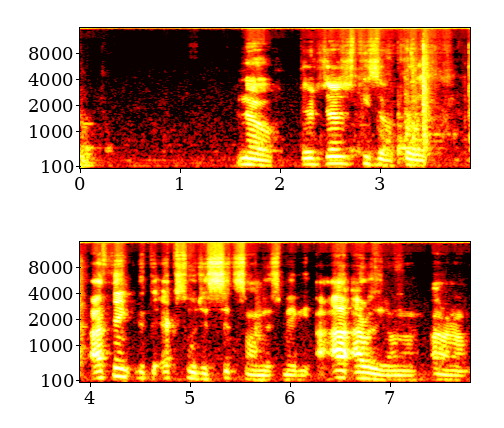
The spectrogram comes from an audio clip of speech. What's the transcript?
know. No, there's just a piece of acrylic. I think that the X tool just sits on this maybe. I, I really don't know. I don't know.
